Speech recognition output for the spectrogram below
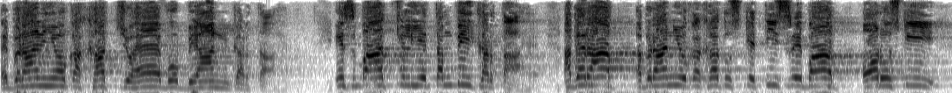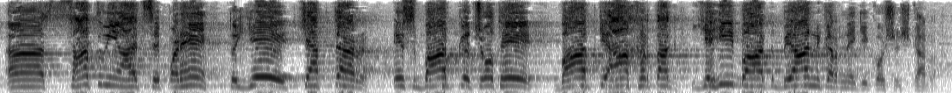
इब्रानियों का खत जो है वो बयान करता है। इस बात के लिए तंबी करता है। अगर आप अबरानियों का खत उसके तीसरे बाब और उसकी सातवीं आयत से पढ़ें तो ये चैप्टर इस बाब के चौथे बाब के आखिर तक यही बात बयान करने की कोशिश कर रहा है।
